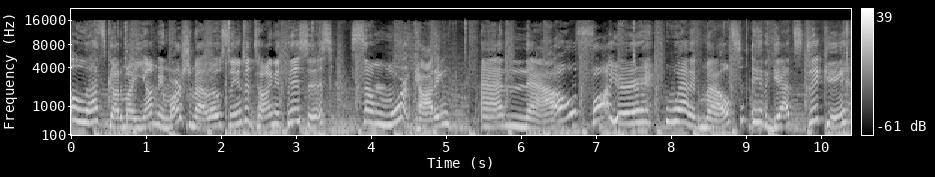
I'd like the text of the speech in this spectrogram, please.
Let's cut my yummy marshmallows into tiny pieces. Some more cutting. And now, fire! When it melts, it gets sticky.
